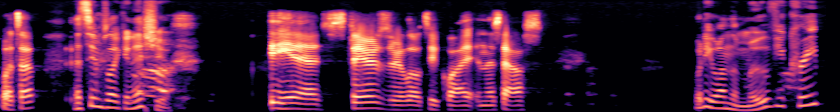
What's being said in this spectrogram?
What's up? That seems like an issue. Yeah, stairs are a little too quiet in this house. What are you on the move, you creep?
